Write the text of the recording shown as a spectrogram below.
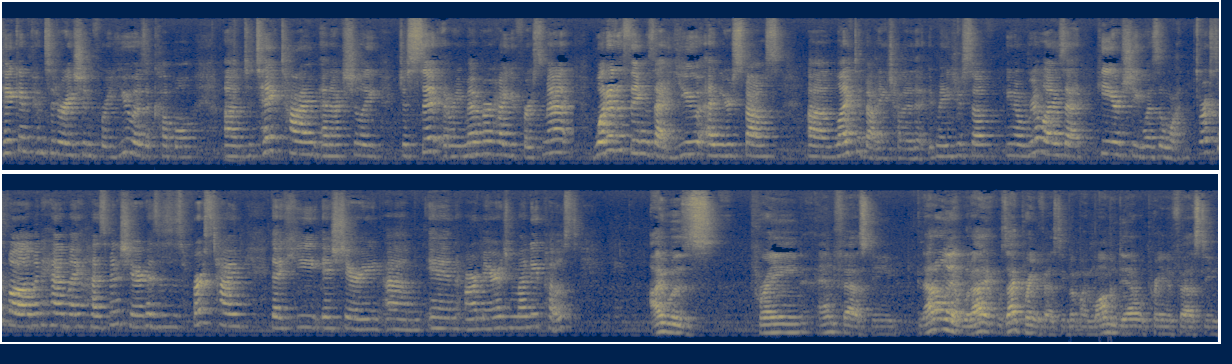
take in consideration for you as a couple um, to take time and actually just sit and remember how you first met. What are the things that you and your spouse uh, liked about each other that it made yourself, you know, realize that he or she was the one? First of all, I'm going to have my husband share because this is the first time that he is sharing um, in our Marriage Monday post. I was praying and fasting. Not only was I, was I praying and fasting, but my mom and dad were praying and fasting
